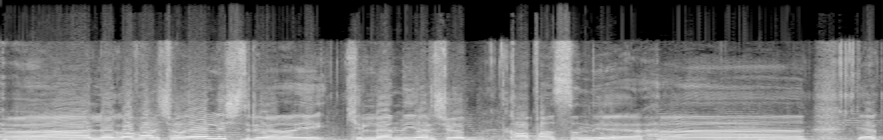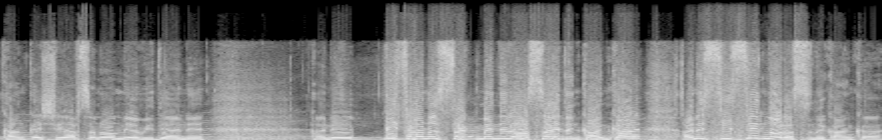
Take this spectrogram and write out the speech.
Ha, Lego parçalı yerleştiriyorsun. Hani kirlendiği yer şöyle kapansın diye. Ha, ya kanka şey yapsan olmuyor muydu yani? Hani bir tane ıslak mendil alsaydın kanka. Hani silseydin orasını kanka.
